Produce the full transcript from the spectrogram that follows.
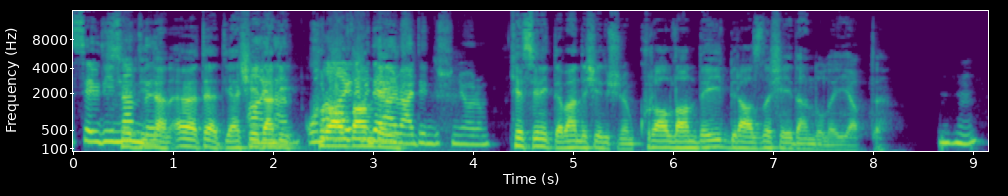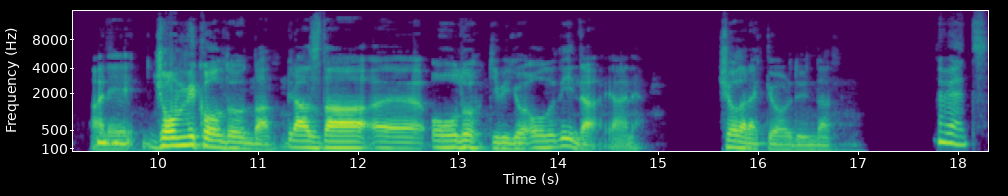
sevdiğinden Sevdiğinden. de Evet evet. Yani şeyden aynen değil. ona ayrı bir değer değil. verdiğini düşünüyorum. Kesinlikle ben de şey düşünüyorum. Kuraldan değil biraz da şeyden dolayı yaptı. Hı hı. Hı hı. Hani John Wick olduğundan biraz daha e, oğlu gibi oğlu değil de yani şey olarak gördüğünden Evet.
